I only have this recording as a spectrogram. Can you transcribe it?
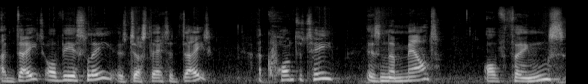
A date, obviously, is just that, a date. A quantity is an amount of things.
